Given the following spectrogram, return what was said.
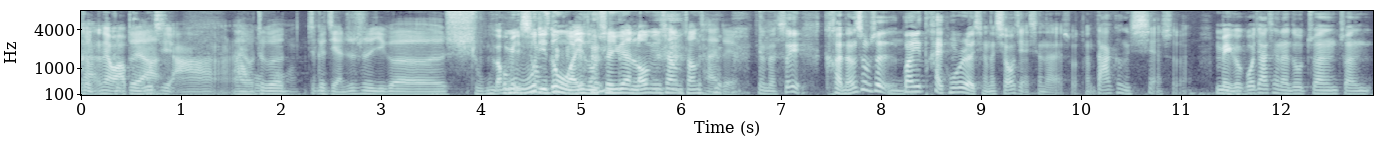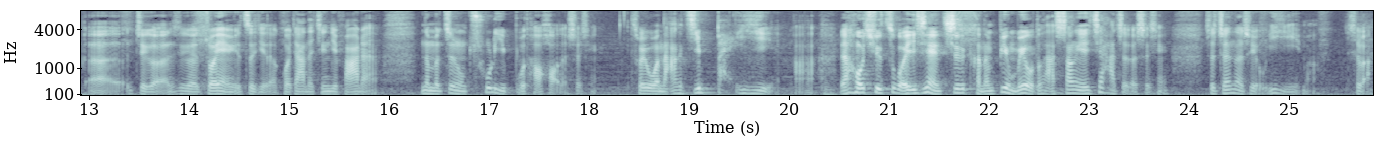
各燃料啊、对啊补，给啊，然后这个这个简直是一个是无底洞啊，一种深渊，劳民伤伤财。对，真的，所以可能是不是嗯关于太空热情的消减，现在来说，可能大家更现实了。每嗯个国家现在都专专呃，这个这个着眼于自己的国家的经济发展，那么这种出力不讨好的事情，所以我拿个几百亿啊，然后去做一件其实可能并没有多大商业价值的事情，这真的是有意义吗？是吧？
